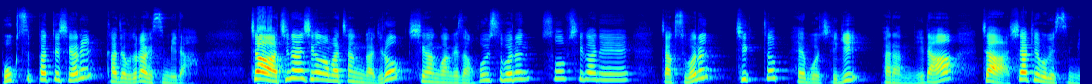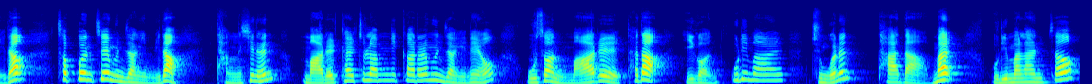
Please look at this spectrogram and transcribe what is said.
복습 파트 시간을 가져보도록 하겠습니다. 자, 지난 시간과 마찬가지로 시간 관계상 홀수번은 수업 시간에 짝수번은 직접 해보시기 바랍니다. 자, 시작해 보겠습니다. 첫 번째 문장입니다. 당신은 말을 탈 줄 압니까? 라는 문장이네요. 우선 말을 타다. 이건 우리말. 중국어는 타다 말. 우리말 한자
